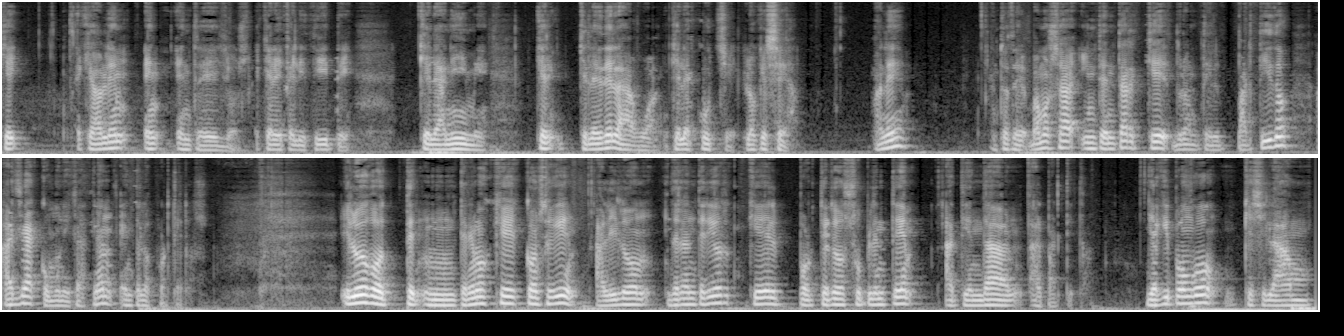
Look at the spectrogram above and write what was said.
que, que hablen entre ellos, que le felicite, que le anime, que, le dé el agua, que le escuche, lo que sea. ¿Vale? Entonces, vamos a intentar que durante el partido haya comunicación entre los porteros. Y luego mm, tenemos que conseguir, al hilo del anterior, que el portero suplente atienda al partido. Y aquí pongo que si la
